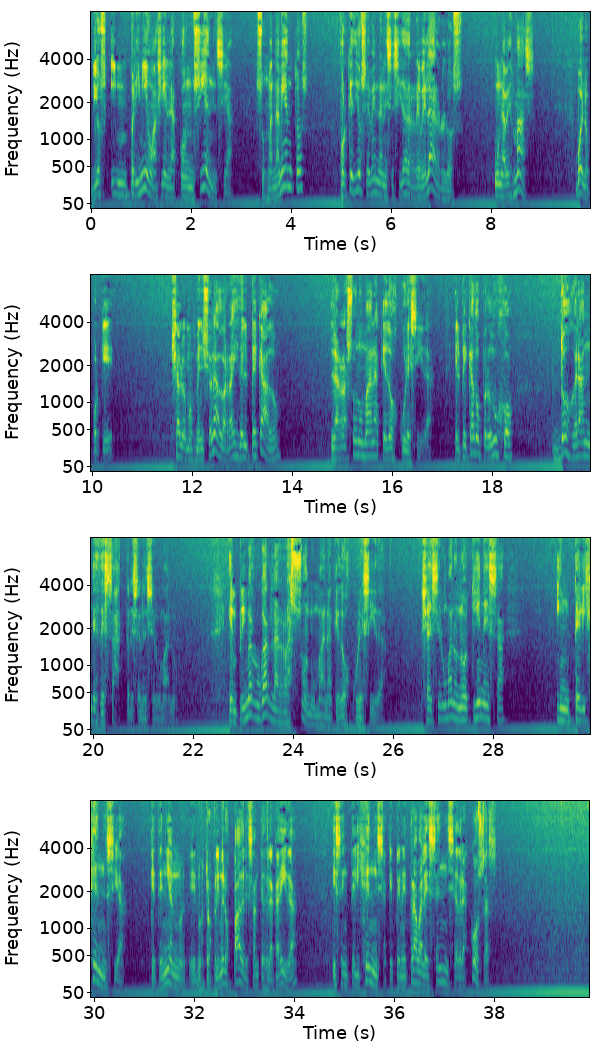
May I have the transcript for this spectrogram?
Dios imprimió allí en la conciencia sus mandamientos, ¿por qué Dios se ve en la necesidad de revelarlos una vez más? Bueno, porque ya lo hemos mencionado, a raíz del pecado, la razón humana quedó oscurecida. El pecado produjo dos grandes desastres en el ser humano. En primer lugar, la razón humana quedó oscurecida. Ya el ser humano no tiene esa inteligencia que tenían eh, nuestros primeros padres antes de la caída, esa inteligencia que penetraba la esencia de las cosas.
